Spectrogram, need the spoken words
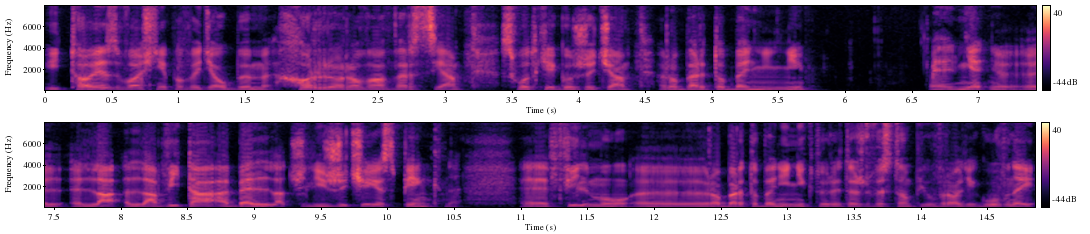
I to jest właśnie, powiedziałbym, horrorowa wersja słodkiego życia Roberto Benigni. E, Nie, e, La, La Vita Bella, czyli Życie jest piękne. E, Filmu Roberto Benigni, który też wystąpił w roli głównej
